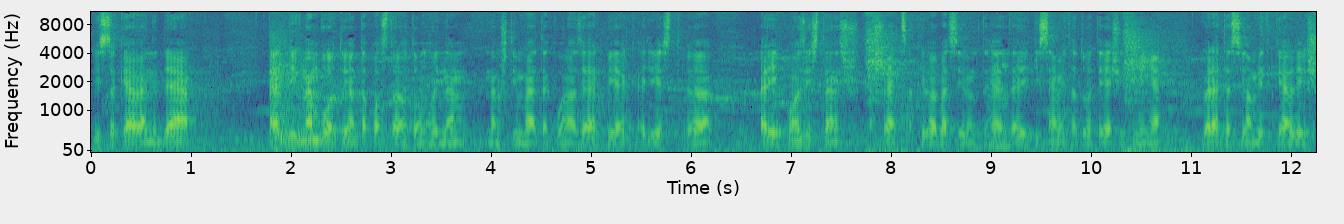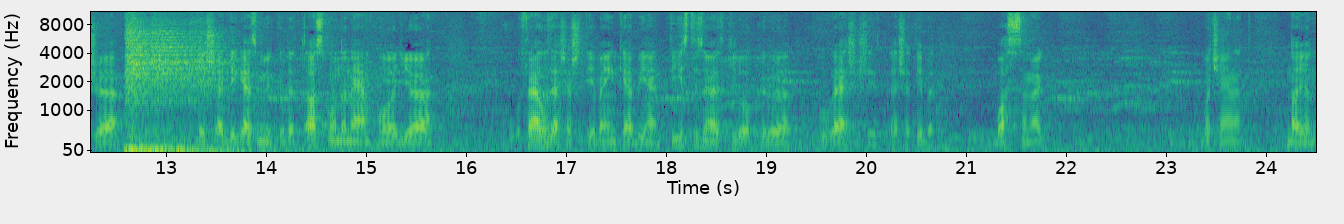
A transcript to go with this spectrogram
vissza kell venni, de eddig nem volt olyan tapasztalatom, hogy nem, nem stimmeltek volna az RP-ek. Egyrészt elég konzisztens a srác, akiről beszélünk, tehát mm. elég kiszámítható a teljesítménye, beleteszi, amit kell, és, és eddig ez működött. Azt mondanám, hogy felhúzás esetében inkább ilyen 10-15 kg körül, guggolás esetében bassza meg. Bocsánat. Nagyon,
